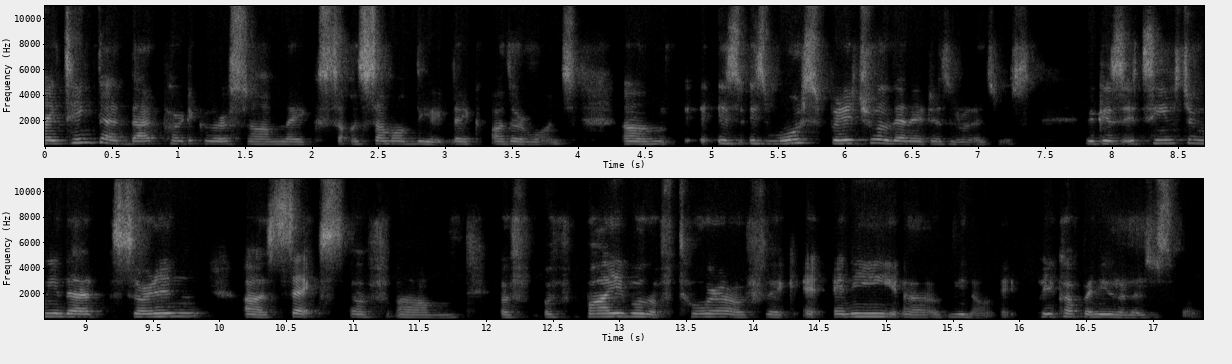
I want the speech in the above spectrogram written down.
I think that that particular psalm, like some, some of the like other ones, um, is is more spiritual than it is religious because it seems to me that certain uh, sects of, um, of of Bible, of Torah, of like any uh, you know pick up any religious book,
